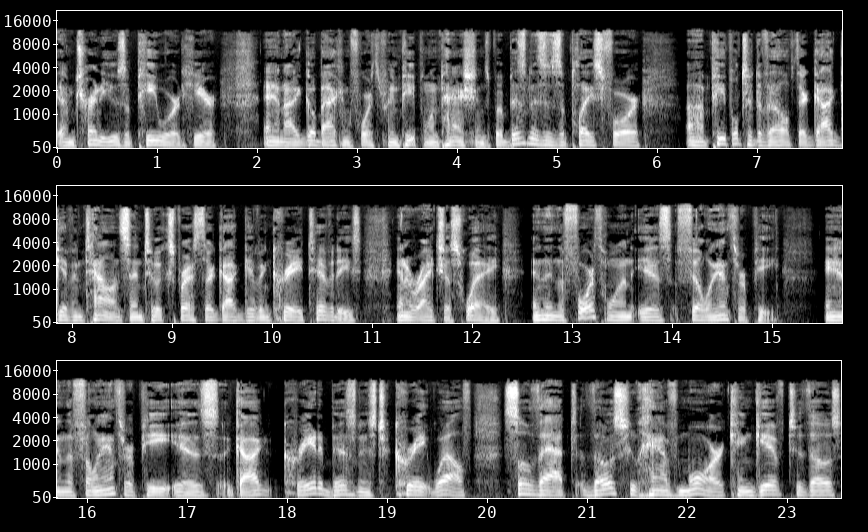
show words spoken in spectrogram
I'm trying to use a P word here, and I go back and forth between people and passions, but business is a place for uh, people to develop their God given talents and to express their God given creativities in a righteous way. And then the fourth one is philanthropy. And the philanthropy is God created business to create wealth so that those who have more can give to those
